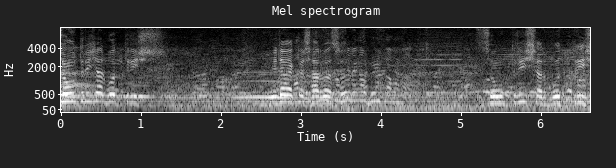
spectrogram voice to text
চৌত্রিশ আর বত্রিশ। এটাও একটা সার বাছুর। চৌত্রিশ আর বত্রিশ।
